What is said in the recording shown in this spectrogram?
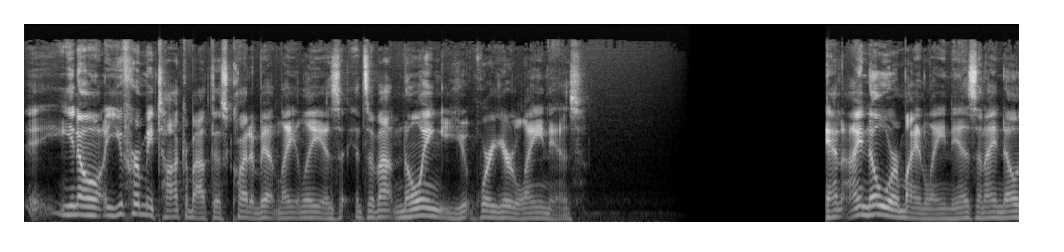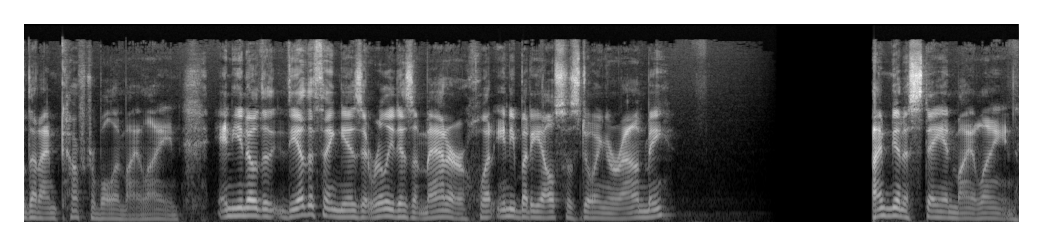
You know, you've heard me talk about this quite a bit lately. Is it's about knowing you, where your lane is. And I know where my lane is, and I know that I'm comfortable in my lane. And you know, the, the other thing is, it really doesn't matter what anybody else is doing around me. I'm going to stay in my lane.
